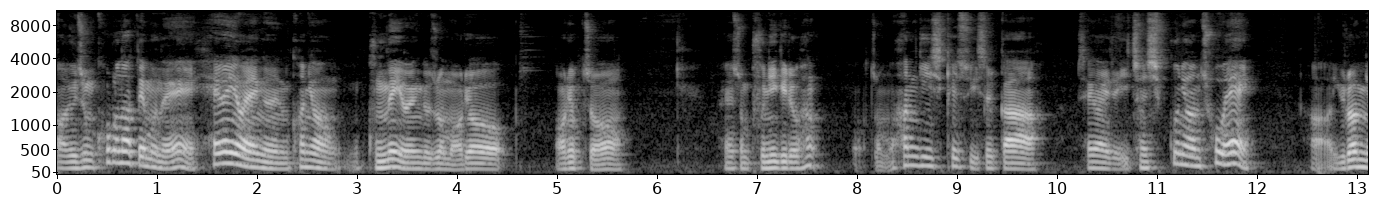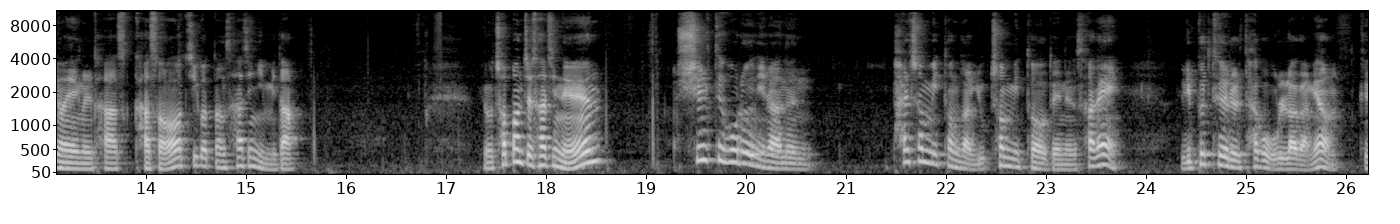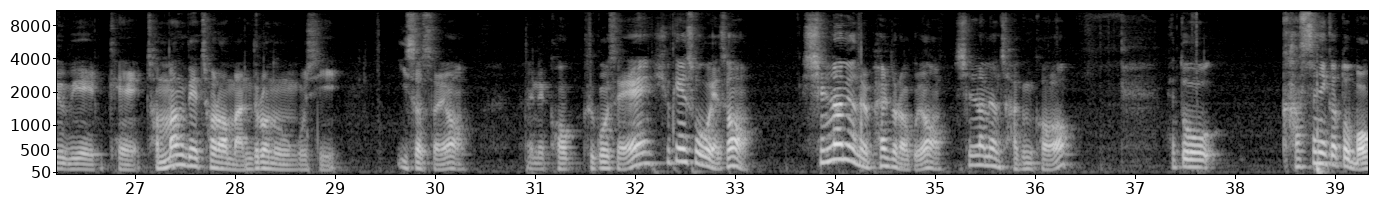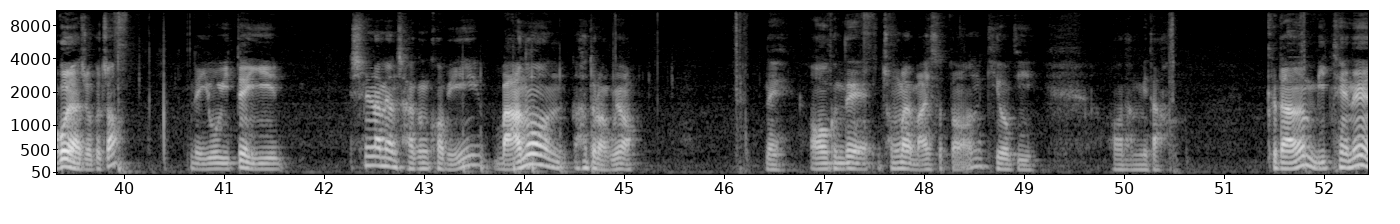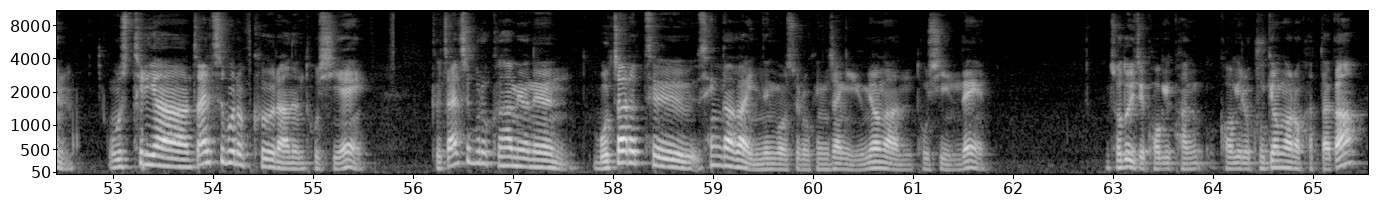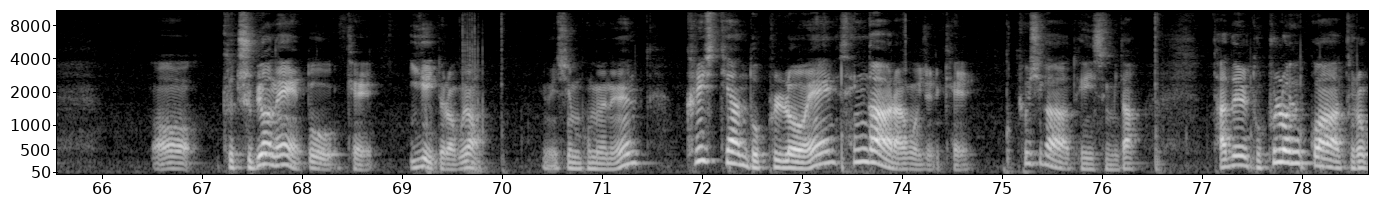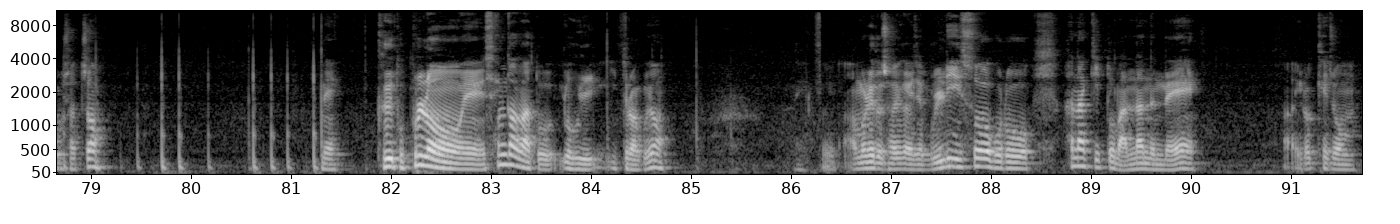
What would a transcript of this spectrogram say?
어, 요즘 코로나 때문에 해외여행은커녕 국내 여행도 좀 어려, 어렵죠. 좀 분위기를 환, 좀 환기시킬 수 있을까? 제가 이제 2019년 초에 어, 유럽 여행을 다 가서 찍었던 사진입니다. 요 첫 번째 사진은 쉴트호른이라는 8,000m인가 6,000m 되는 산에 리프트를 타고 올라가면 그 위에 이렇게 전망대처럼 만들어 놓은 곳이 있었어요. 근데 거, 그곳에 휴게소에서 신라면을 팔더라고요. 신라면 작은 컵. 또 갔으니까 또 먹어야죠, 그죠? 근데 요 이때 이 신라면 작은 컵이 만 원 하더라고요. 네. 어 근데 정말 맛있었던 기억이 어, 납니다. 그 다음 밑에는 오스트리아 짤츠부르크라는 도시에 그 짤츠부르크 하면은 모차르트 생가가 있는 것으로 굉장히 유명한 도시인데 저도 이제 거기 관, 거기를 구경하러 갔다가 어 그 주변에 또 이렇게 이게 있더라고요. 지금 보면은 크리스티안 도플러의 생가라고 이제 이렇게 표시가 돼 있습니다. 다들 도플러 효과 들어보셨죠? 네, 그 도플러의 생가가 또 여기 있더라고요. 네, 아무래도 저희가 이제 물리 수업으로 한 학기 또 만났는데 아, 이렇게 좀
